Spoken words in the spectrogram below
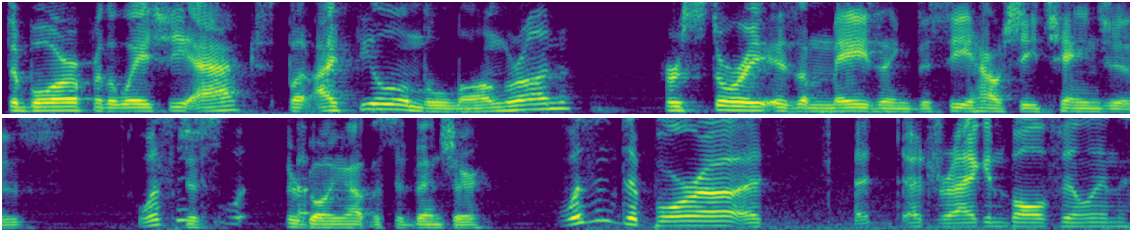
Deborah for the way she acts, but I feel in the long run, her story is amazing to see how she changes Wasn't just w- through uh, going out this adventure. wasn't Deborah a, a, a Dragon Ball villain?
